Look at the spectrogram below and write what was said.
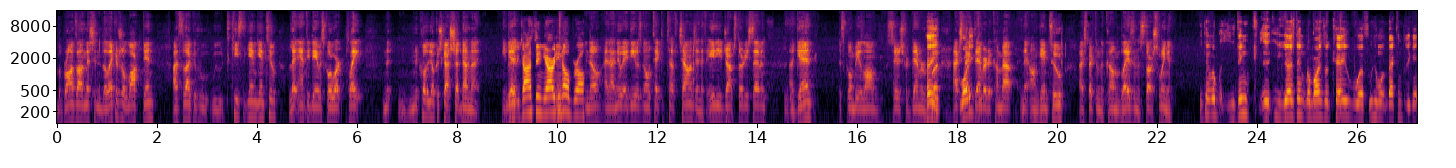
LeBron's on a mission. The Lakers are locked in. I feel like if we, we to keys the game, game two, let Anthony Davis go to work, play. N- Nikola Jokic got shut down tonight. He Yeah, did. Jonathan, you already Mm. know, bro. You know, and I knew AD was going to take the tough challenge, and if AD drops 37 again, it's going to be a long series for Denver. Hey, but I expect you Denver to come out on game two. I expect them to come blazing and start swinging. You think Le- you think uh, you guys think LeBron's okay with he went back into the game,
